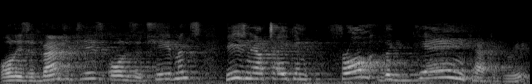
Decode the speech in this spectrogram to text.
all his advantages, all his achievements, he's now taken from the gain category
